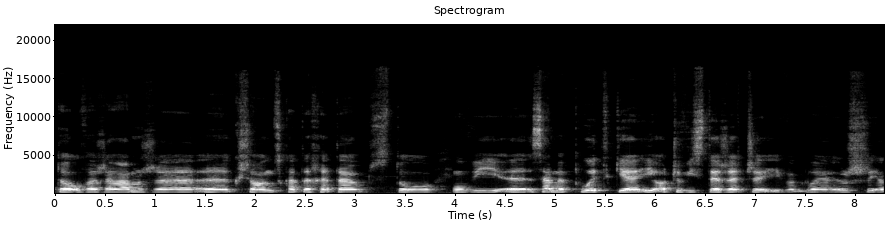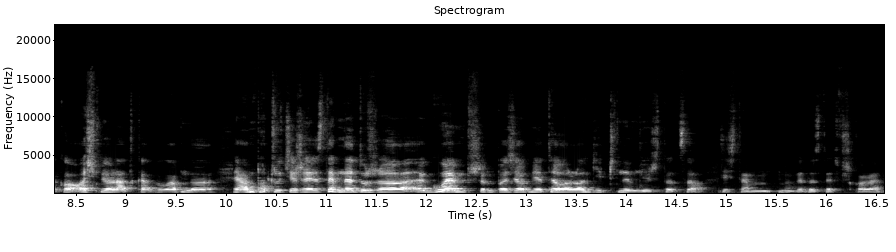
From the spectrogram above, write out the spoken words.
to uważałam, że e, ksiądz katecheta po prostu mówi e, same płytkie i oczywiste rzeczy i w ogóle ja już jako ośmiolatka byłam, no, miałam poczucie, że jestem na dużo głębszym poziomie teologicznym niż to, co gdzieś tam mogę dostać w szkole.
